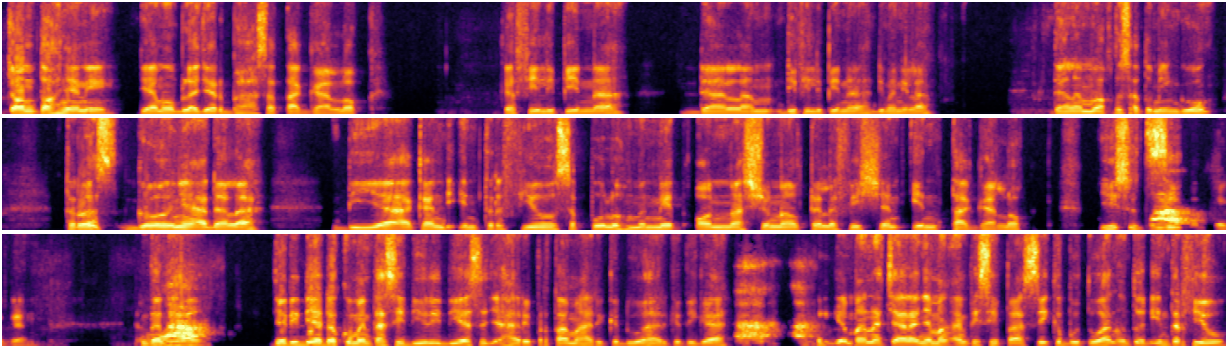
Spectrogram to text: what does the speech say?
Contohnya nih, dia mau belajar bahasa Tagalog ke Filipina dalam di Filipina di Manila dalam waktu satu minggu. Terus goalnya adalah dia akan diinterview 10 menit on national television in Tagalog. You should wow. see that program. And then wow. how jadi dia dokumentasi diri dia sejak hari pertama, hari kedua, hari ketiga. Uh, uh. Bagaimana caranya mengantisipasi kebutuhan untuk diinterview,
